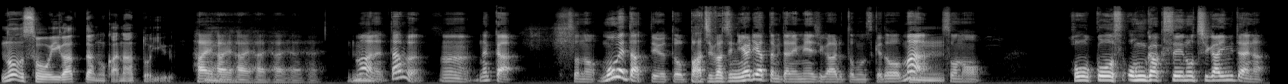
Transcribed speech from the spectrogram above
の相違があったのかなという。はいはいはいはいはいはいはい。うんまあね、多分、うん、なんか、その、揉めたっていうとバチバチにやり合ったみたいなイメージがあると思うんですけど、まあ、うんその、方向、音楽性の違いみたいな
